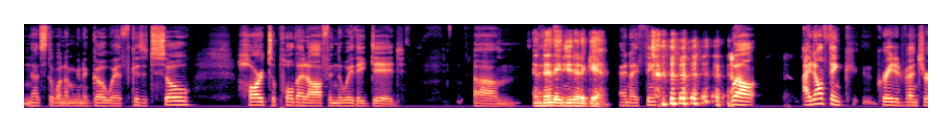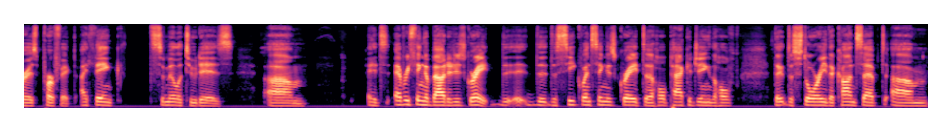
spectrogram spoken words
that's the one I'm going to go with because it's so hard to pull that off in the way they did. Um, and, then I they think, did it again. And I think, well, I don't think Great Adventure is perfect. I think Similitude is. Um, it's everything about it is great. The, the the sequencing is great. The whole packaging, the whole the the story, the concept. Um,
